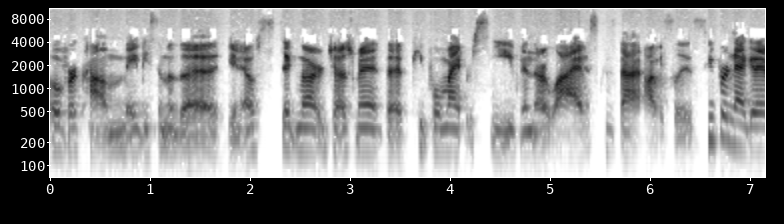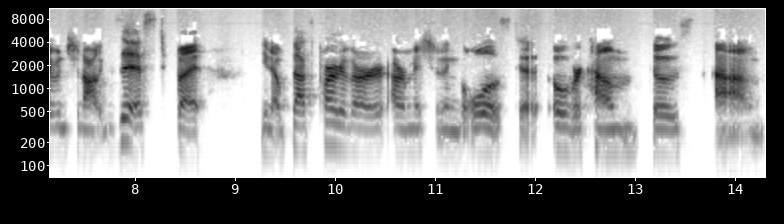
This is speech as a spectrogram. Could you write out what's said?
overcome maybe some of the you know stigma or judgment that people might receive in their lives because that obviously is super negative and should not exist. But you know that's part of our our mission and goal is to overcome those um,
